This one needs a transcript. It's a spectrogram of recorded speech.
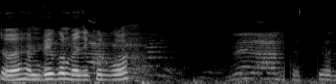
তো এখন বেগুন ভাজি করব। তেল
